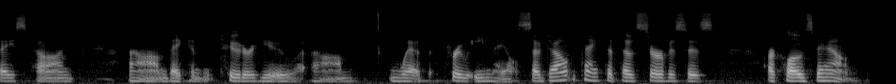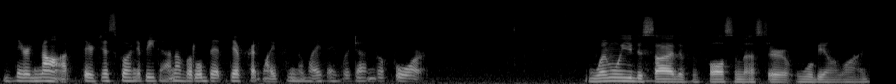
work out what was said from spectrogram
FaceTime. Um, they can tutor you um, with through email. So don't think that those services are closed down. They're not. They're just going to be done a little bit differently from the way they were done before. When will you decide if the fall semester will be online?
